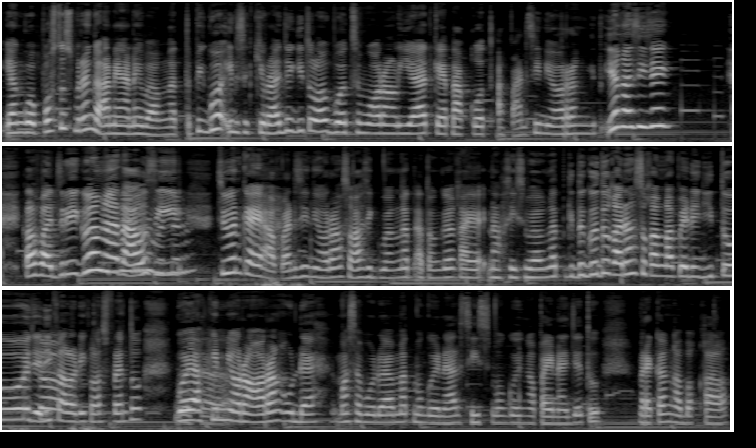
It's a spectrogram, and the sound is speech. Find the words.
yang gue post tuh sebenarnya nggak aneh-aneh banget, tapi gue insecure aja gitu loh buat semua orang lihat kayak takut apaan sih nih orang gitu. Ya gak sih, Ceng? Kalau Fajri gue nggak tahu sih. Cuman kayak apaan sih nih orang so asik banget atau enggak kayak narsis banget gitu. Gue tuh kadang suka nggak pede gitu. Jadi kalau di close friend tuh gue Betul. yakin nih orang-orang udah masa bodo amat mau gue narsis, mau gue ngapain aja tuh mereka nggak bakal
